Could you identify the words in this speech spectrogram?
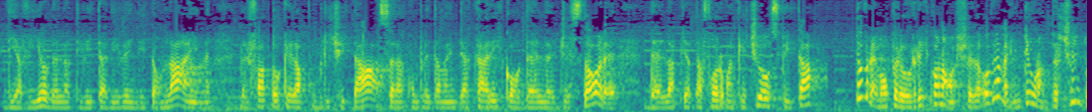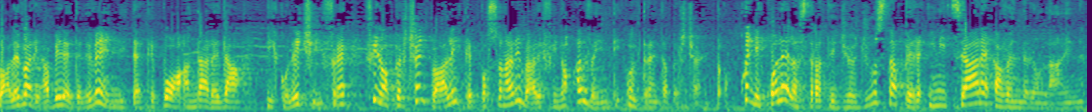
di avvio dell'attività di vendita online, del fatto che la pubblicità sarà completamente a carico del gestore della piattaforma che ci ospita, Dovremo però riconoscere ovviamente una percentuale variabile delle vendite che può andare da piccole cifre fino a percentuali che possono arrivare fino al 20 o il 30%. Quindi qual è la strategia giusta per iniziare a vendere online?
